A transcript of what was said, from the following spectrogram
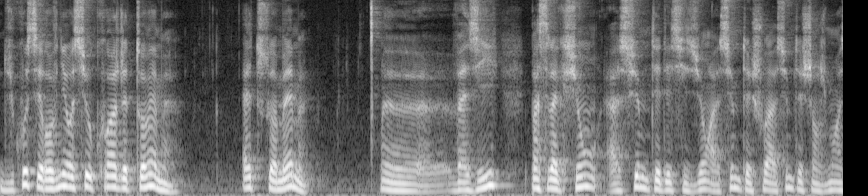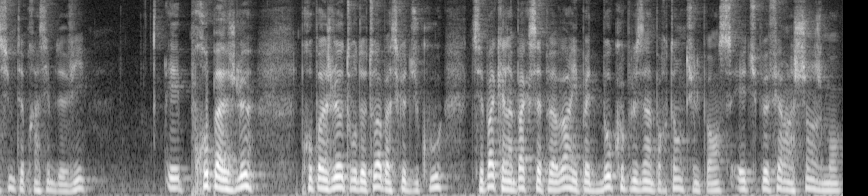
du coup, c'est revenir aussi au courage d'être toi-même. Être toi-même, euh, vas-y, passe à l'action, assume tes décisions, assume tes choix, assume tes changements, assume tes principes de vie et propage-le. Propage-le autour de toi parce que du coup, tu sais pas quel impact ça peut avoir, il peut être beaucoup plus important que tu le penses et tu peux faire un changement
